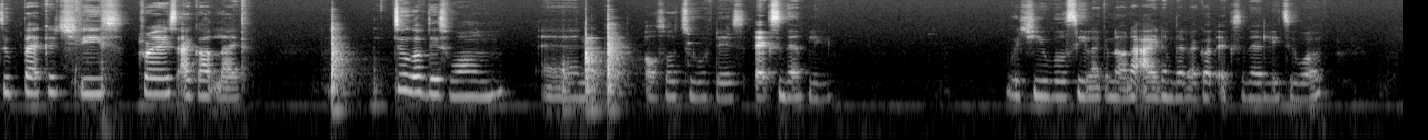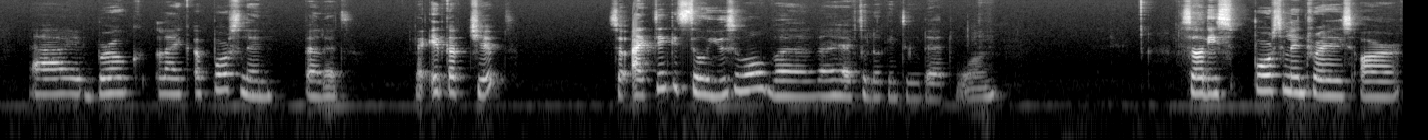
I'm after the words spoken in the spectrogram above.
to package these trays. I got like two of this one and also two of this accidentally which you will see like another item that I got accidentally two of. I broke like a porcelain palette like it got chipped. So I think it's still usable but I have to look into that one. So these porcelain trays are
